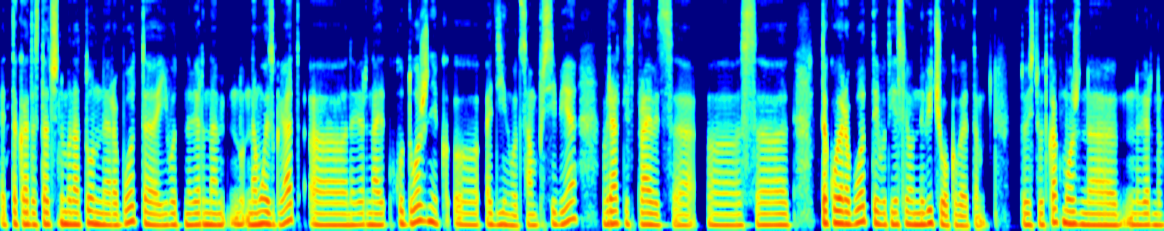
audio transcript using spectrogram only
Это такая достаточно монотонная работа, и вот, наверное, ну, на мой взгляд, а, наверное, художник э, один вот сам по себе вряд ли справится э, с такой работой, вот если он новичок в этом. То есть вот как можно, наверное,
